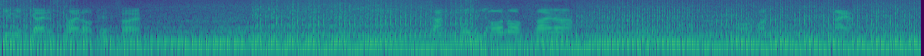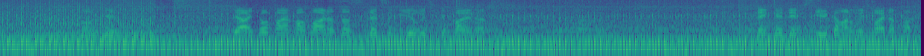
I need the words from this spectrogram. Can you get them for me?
Ziemlich geiles Teil auf jeden Fall. Tanken muss ich auch noch, leider. Oh Mann. Naja. Los geht's. Ich hoffe einfach mal, dass das letzte Video richtig gefallen hat. Ich denke, in dem Stil kann man ruhig weitermachen.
